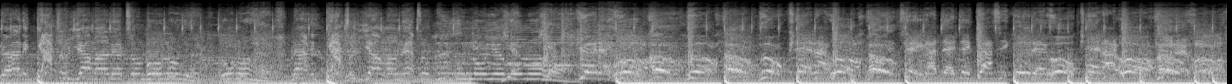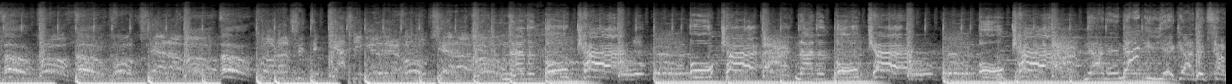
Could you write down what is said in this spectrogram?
나는 가져야만 했던 분노에 분노해 나는 가져야만 했던 그 분노에 분노해. 제가 될 때까지 그래, 가득 찬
